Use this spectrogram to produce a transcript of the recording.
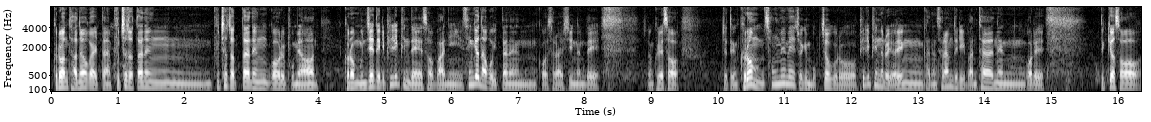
그런 단어가 일단 붙여졌다는 붙여졌다는 거를 보면 그런 문제들이 필리핀 내에서 많이 생겨나고 있다는 것을 알 수 있는데 저는 그래서 어쨌든 그런 성매매적인 목적으로 필리핀으로 여행 가는 사람들이 많다는 거를 느껴서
